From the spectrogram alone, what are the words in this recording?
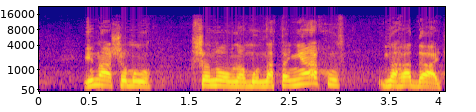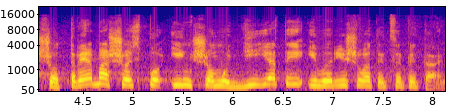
і нашому шановному Натаняху нагадати, що треба щось по-іншому діяти і вирішувати це питання.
